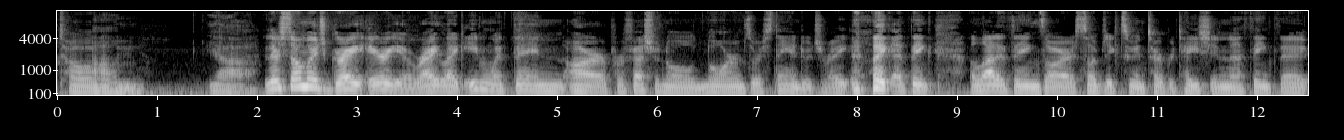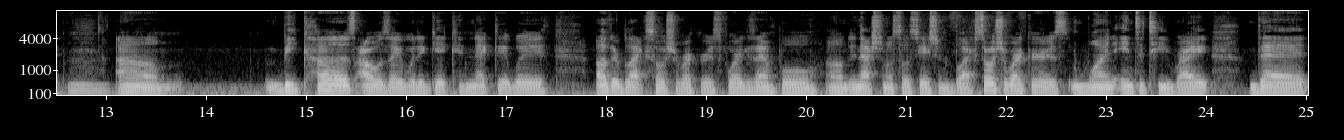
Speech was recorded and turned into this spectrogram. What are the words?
Totally. um, yeah. There's so much gray area right? Like even within our professional norms or standards right? Like i think a lot of things are subject to interpretation and i think that mm. um because i was able to get connected with other black social workers for example um, the national association of black social workers one entity right that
